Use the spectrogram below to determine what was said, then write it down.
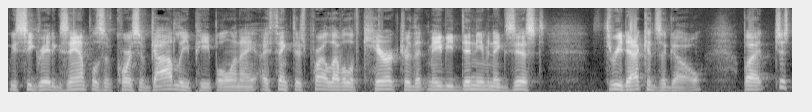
We see great examples, of course, of godly people, and I, I think there's probably a level of character that maybe didn't even exist three decades ago. But just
